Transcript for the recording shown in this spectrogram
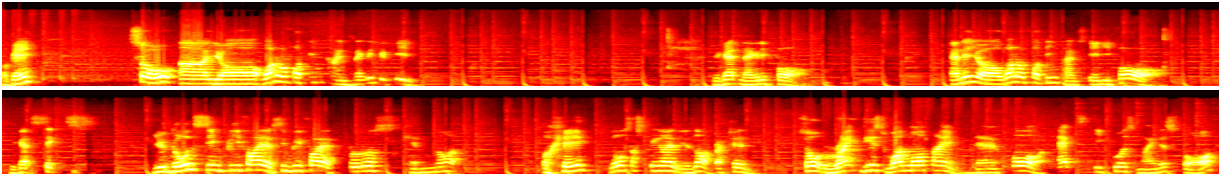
Okay? So uh, your 1 over 14 times negative 15 you get negative 4 and then your 1 over 14 times 84 you get 6. You don't simplify a simplify Todos cannot. Okay, no such thing it's not a fraction. So write this one more time. Therefore, x equals minus 4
